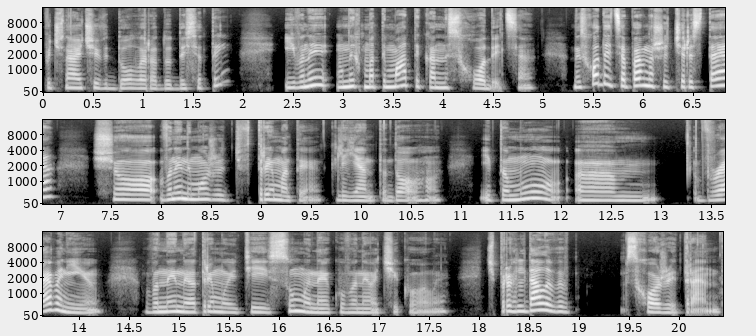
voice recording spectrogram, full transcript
починаючи від долара до 10, і вони, у них математика не сходиться. Не сходиться, певно, що через те, що вони не можуть втримати клієнта довго. І тому ем, в revenue вони не отримують тієї суми, на яку вони очікували. Чи проглядали ви схожий тренд?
